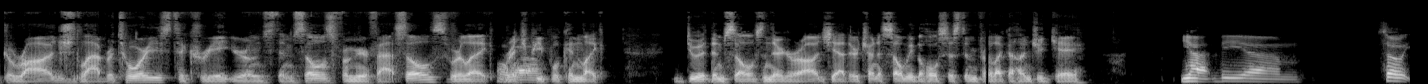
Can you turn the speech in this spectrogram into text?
garage laboratories to create your own stem cells from your fat cells, where like oh, rich wow. people can like do it themselves in their garage. Yeah, they're trying to sell me the whole system for like a hundred k. Yeah, the um, so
